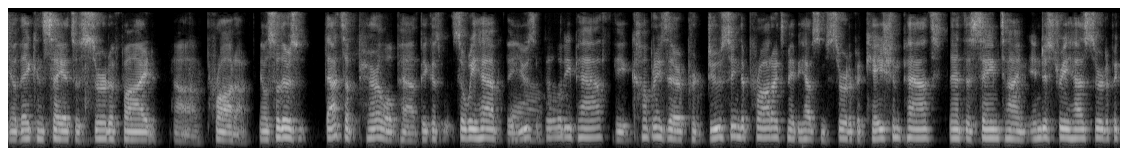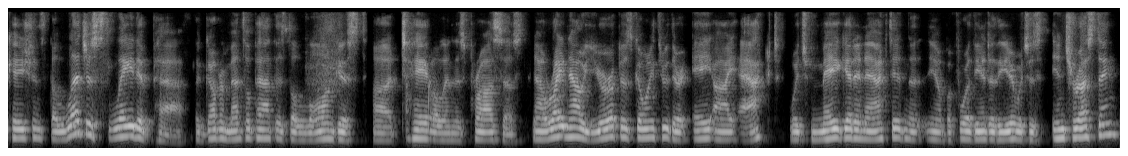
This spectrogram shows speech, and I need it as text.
you know, they can say it's a certified uh, product. You know, so there's that's a parallel path because so we have the yeah. usability path the companies that are producing the products maybe have some certification paths and at the same time industry has certifications the legislative path the governmental path is the longest uh, tail in this process now right now europe is going through their ai act which may get enacted in the, you know before the end of the year which is interesting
